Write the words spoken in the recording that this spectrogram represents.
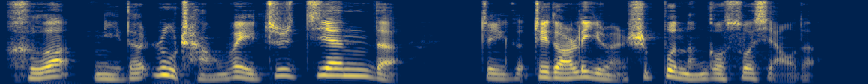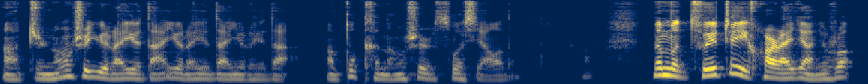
和你的入场位之间的这个这段利润是不能够缩小的啊，只能是越来越大，越来越大，越来越大啊，不可能是缩小的。那么，所以这一块来讲，就是说。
